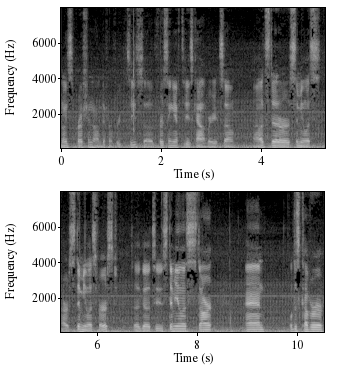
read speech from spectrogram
noise suppression on different frequencies. So the first thing you have to do is calibrate it. So uh, let's do our stimulus, our stimulus first. So go to stimulus, start, and we'll just cover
